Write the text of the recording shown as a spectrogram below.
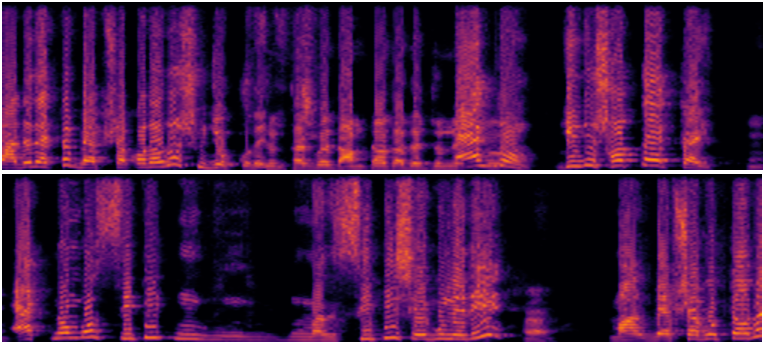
তাদের একটা ব্যবসা করারও সুযোগ করে থাকবে দামটাও তাদের জন্য একদম। কিন্তু সত্য একটাই এক নম্বর সিপি মানে সিপি সেগুনেরই হ্যাঁ। মাল ব্যবসা করতে হবে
